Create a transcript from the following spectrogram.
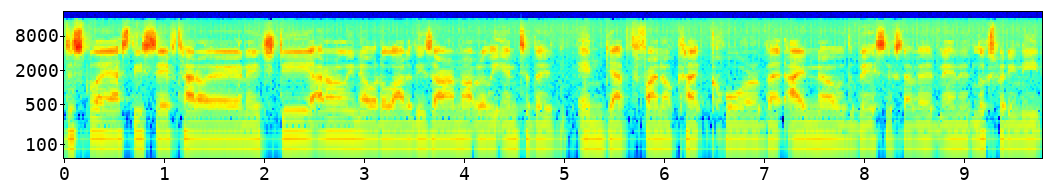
display SD safe title area and HD. I don't really know what a lot of these are. I'm not really into the in-depth Final Cut core, but I know the basics of it, and it looks pretty neat.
